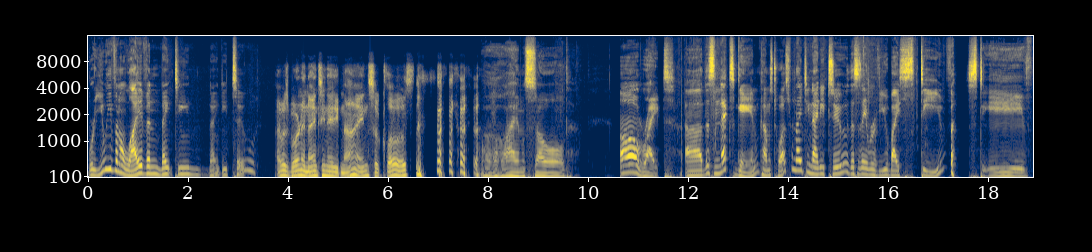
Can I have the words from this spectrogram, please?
were you even alive in 1992? I was born in 1989, so close. oh, I am so old. All right. Uh, this next game comes to us from 1992. This is a review by Steve. Steve.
